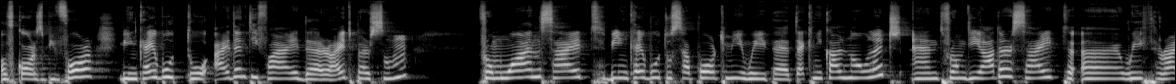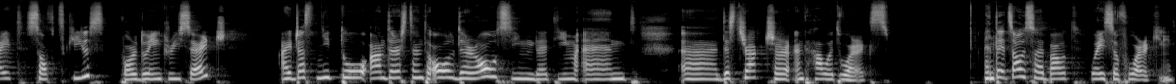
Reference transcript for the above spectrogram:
Of course, before being able to identify the right person, from one side, being able to support me with uh, technical knowledge, and from the other side, uh, with right soft skills for doing research. I just need to understand all the roles in the team and uh, the structure and how it works. And it's also about ways of working.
